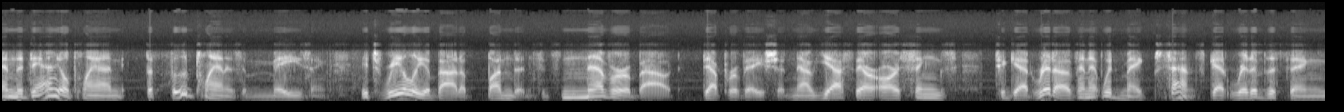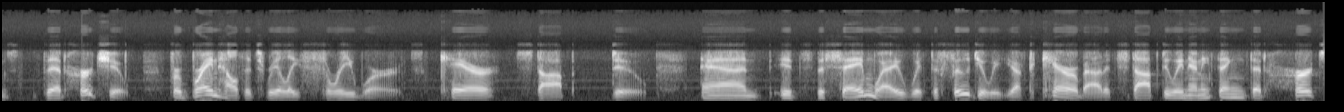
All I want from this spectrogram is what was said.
And the Daniel plan, the food plan is amazing. It's really about abundance. It's never about deprivation. Now, yes, there are things to get rid of, and it would make sense. Get rid of the things that hurt you. For brain health, it's really three words. Care, stop, do. And it's the same way with the food you eat. You have to care about it. Stop doing anything that hurts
